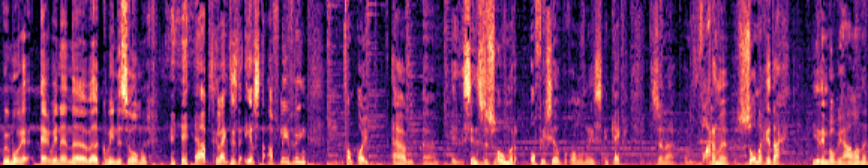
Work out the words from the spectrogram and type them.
Goedemorgen Erwin en eh, welkom in de zomer. ja, hebt gelijk. Het is de eerste aflevering van ooit ehm, ehm, sinds de zomer officieel begonnen is. En kijk, het is een, eh, een warme, zonnige dag hier in Bobbejaanland. Hè?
